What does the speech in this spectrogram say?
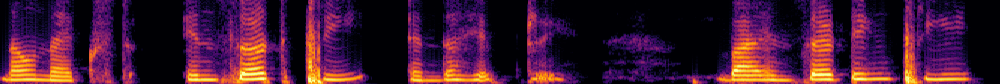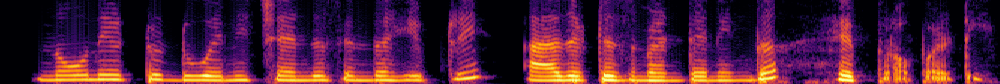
Now next Insert 3 in the heap tree. By inserting 3, no need to do any changes in the heap tree as it is maintaining the heap property.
